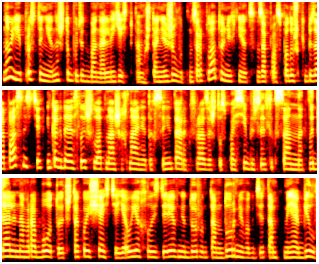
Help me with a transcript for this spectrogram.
ну, ей просто не на что будет банально есть, потому что они живут на зарплату, у них нет запас подушки безопасности. И когда я слышала от наших нанятых санитарок фразы, что спасибо, Светлана Александровна, вы дали нам работу, это же такое счастье. Я уехала из деревни Дур, там, Дурнева, где там меня бил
